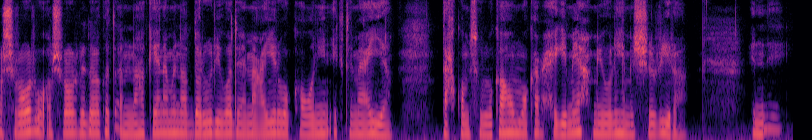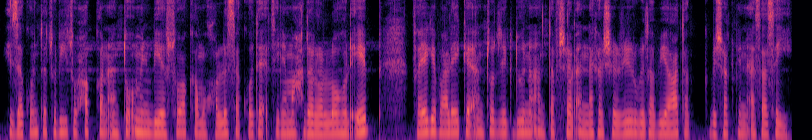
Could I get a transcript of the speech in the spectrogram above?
أشرار وأشرار لدرجة أنها كان من الضروري وضع معايير وقوانين اجتماعية تحكم سلوكهم وكبح جميع ميولهم الشريرة. إذا كنت تريد حقا أن تؤمن بيسوع كمخلصك وتأتي لمحضر الله الآب فيجب عليك أن تدرك دون أن تفشل أنك شرير بطبيعتك بشكل أساسي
